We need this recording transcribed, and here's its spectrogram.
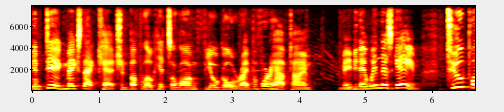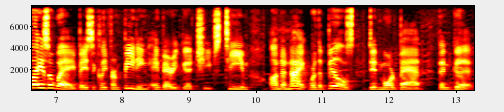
If Dig makes that catch and Buffalo hits a long field goal right before halftime, maybe they win this game two plays away, basically, from beating a very good Chiefs team on a night where the Bills did more bad than good.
